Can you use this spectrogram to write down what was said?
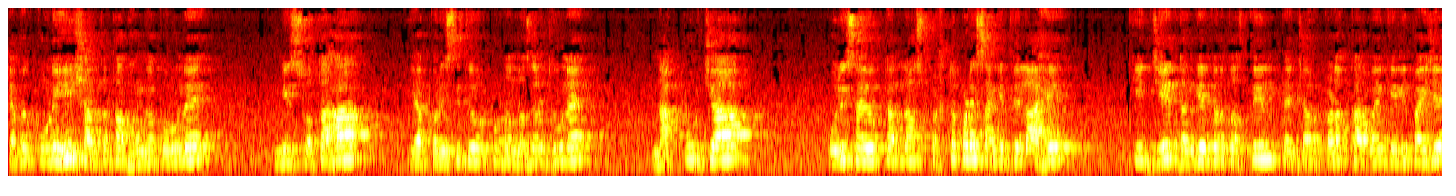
त्यामुळे कोणीही शांतता भंग करू नये. मी स्वतः या परिस्थितीवर पूर्ण नजर ठेवून आहे. नागपूरच्या पोलीस आयुक्तांना स्पष्टपणे सांगितलेलं आहे की जे दंगे करत असतील त्यांच्यावर कडक कारवाई केली पाहिजे.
